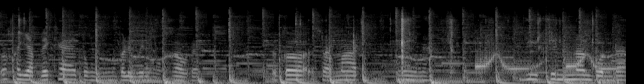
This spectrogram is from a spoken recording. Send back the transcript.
ก็ขยับได้แค่ตรงบริเวณหัวเข่าได้ แล้วก็สามารถนี่นะยืดขึ้นด้านบนได้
